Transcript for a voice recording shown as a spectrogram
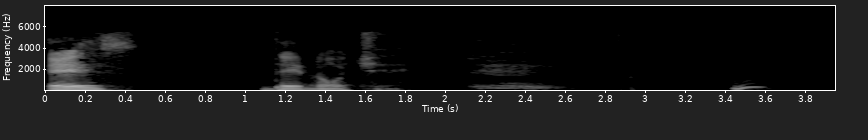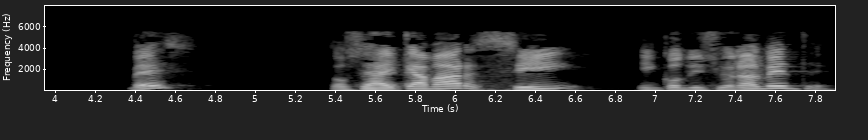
es de noche. ¿Ves? Entonces hay que amar, sí, incondicionalmente.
